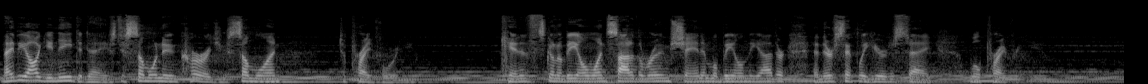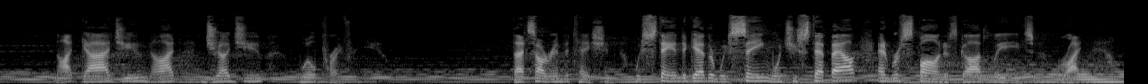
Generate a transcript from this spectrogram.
Maybe all you need today is just someone to encourage you, someone to pray for you. Kenneth's going to be on one side of the room, Shannon will be on the other, and they're simply here to say, We'll pray for you. Not guide you, not judge you, we'll pray for you. That's our invitation. We stand together, we sing. Once you step out and respond as God leads right now.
